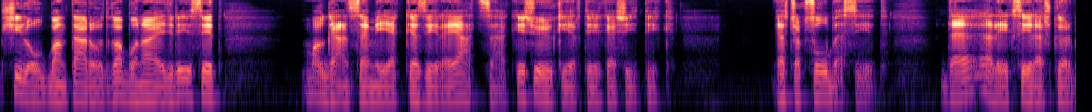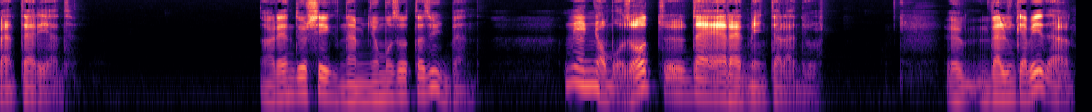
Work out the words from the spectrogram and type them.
silókban tárolt gabona egy részét magánszemélyek kezére játszák, és ők értékesítik. Ez csak szóbeszéd, de elég széles körben terjed. A rendőrség nem nyomozott az ügyben? Nyomozott, de eredménytelenül. Velünk ebédel?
